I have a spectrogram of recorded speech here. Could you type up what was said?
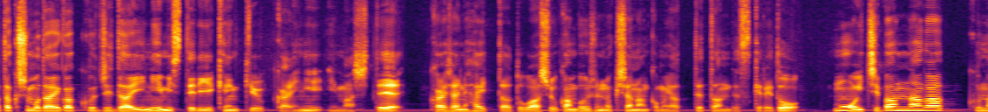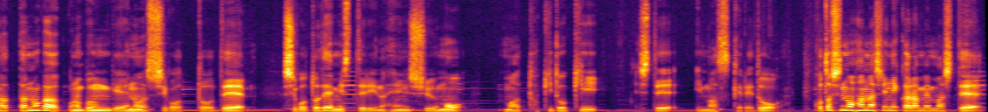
私も大学時代にミステリー研究会にいまして会社に入った後は「週刊文春」の記者なんかもやってたんですけれどもう一番長くなったのがこの文芸の仕事で仕事でミステリーの編集もまあ時々していますけれど今年の話に絡めまして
